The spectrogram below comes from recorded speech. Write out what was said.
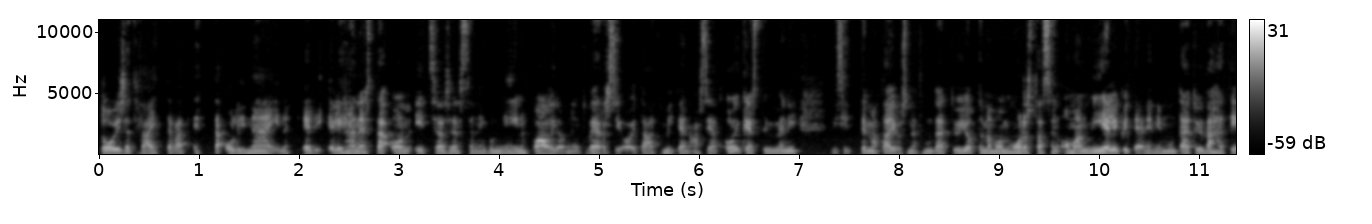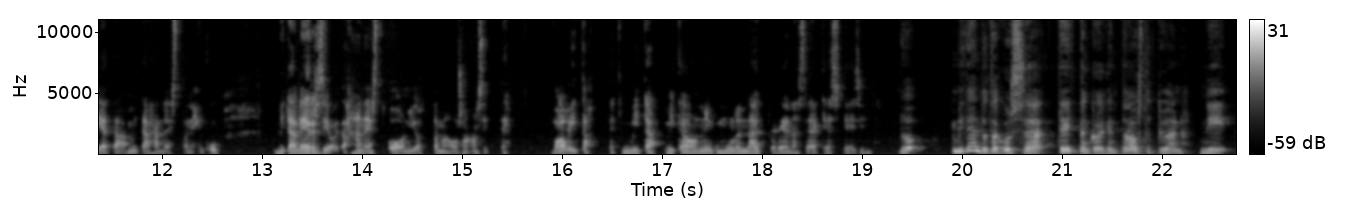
toiset väittävät, että oli näin. Eli, eli hänestä on itse asiassa niin, kuin niin paljon niitä versioita, että miten asiat oikeasti meni, niin sitten mä tajusin, että mun täytyy, jotta mä voin muodostaa sen oman mielipiteeni, niin mun täytyy vähän tietää, mitä hänestä, niin kuin, mitä versioita hänestä on, jotta mä osaan sitten valita, että mitä, mikä on niin kuin mulle näyttelijänä se keskeisintä. No Miten tota, kun sä teit tämän kaiken taustatyön, niin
